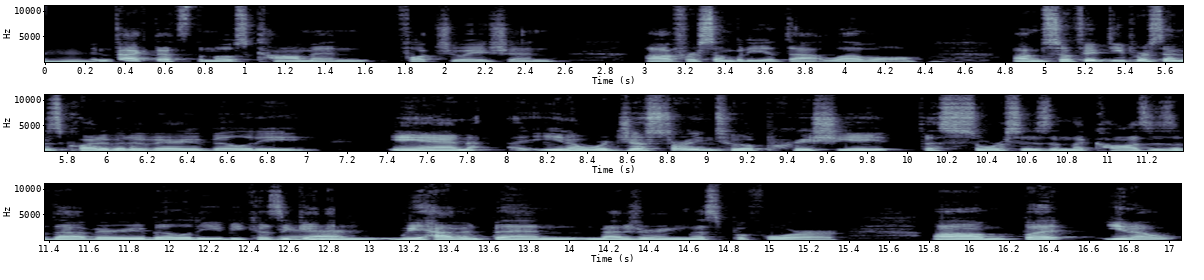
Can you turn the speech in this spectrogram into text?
mm-hmm. in fact, that's the most common fluctuation uh, for somebody at that level. Um, so 50% is quite a bit of variability. And, uh, you know, we're just starting to appreciate the sources and the causes of that variability because, yeah. again, we haven't been measuring this before. Um, but you know,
